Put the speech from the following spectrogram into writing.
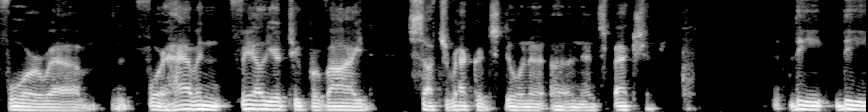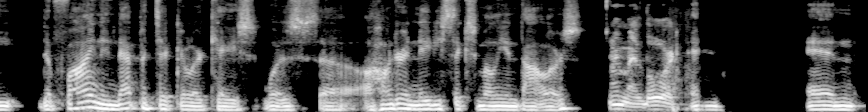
for um, for having failure to provide such records during a, an inspection. The the the fine in that particular case was uh, 186 million dollars. Oh my lord! And and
